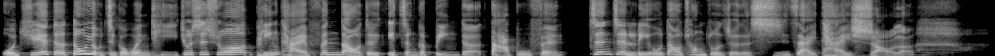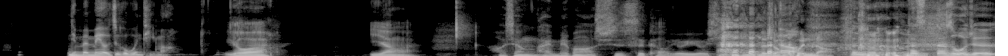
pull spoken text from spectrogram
我觉得都有这个问题，就是说平台分到这一整个饼的大部分，真正留到创作者的实在太少了。你们没有这个问题吗？有啊，一样啊，好像还没办法去思考鱿鱼游戏那种困扰。但是，但是我觉得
